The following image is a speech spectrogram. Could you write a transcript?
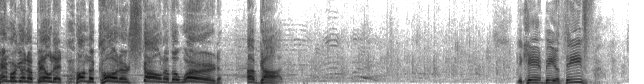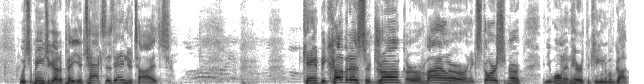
and we're going to build it on the cornerstone of the Word of God. You can't be a thief, which means you got to pay your taxes and your tithes. Can't be covetous or drunk or a reviler or an extortioner, and you won't inherit the kingdom of God.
